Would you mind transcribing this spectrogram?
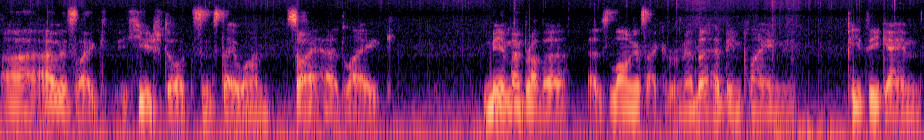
Uh, I was like a huge dork since day one. So I had like me and my brother, as long as I could remember, had been playing PC games.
